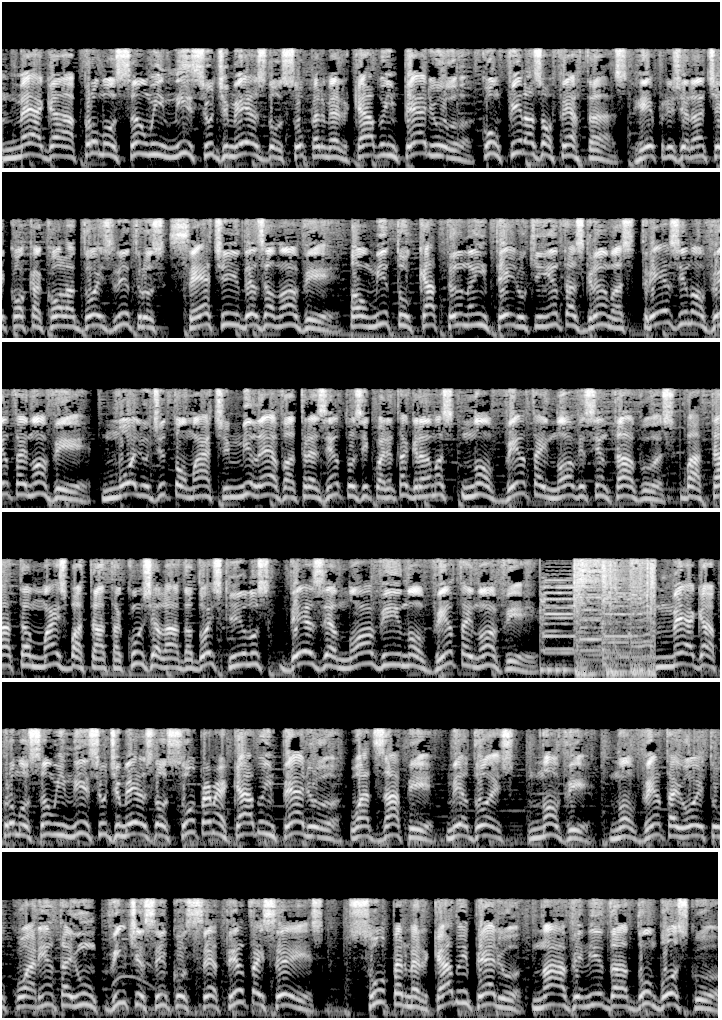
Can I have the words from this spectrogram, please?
Mega promoção início de mês do Supermercado Império. Confira as ofertas: refrigerante Coca-Cola 2 litros 7 e 19, palmito Catana inteiro 500 gramas 13,99, molho de tomate Mileva 340 gramas 99 centavos, batata mais batata congelada 2 quilos 19,99. Mega promoção início de mês do Supermercado Império. WhatsApp 62 9 98 41 25 76. Supermercado Império, na Avenida Dom Bosco.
